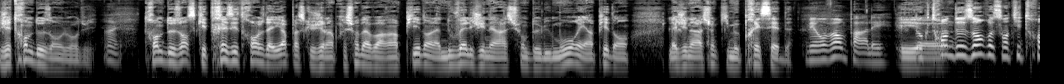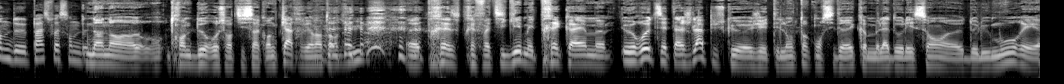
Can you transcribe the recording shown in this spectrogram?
J'ai 32 ans aujourd'hui. Ouais. 32 ans, ce qui est très étrange d'ailleurs parce que j'ai l'impression d'avoir un pied dans la nouvelle génération de l'humour et un pied dans la génération qui me précède. Mais on va en parler. Et, Donc euh, 32 ans, ressenti 32, pas 62. Non, non, 32 ressenti 54, bien entendu. Euh, très, très fatigué, mais très quand même heureux de cet âge-là, puisque j'ai été longtemps considéré comme l'adolescent euh, de l'humour, et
